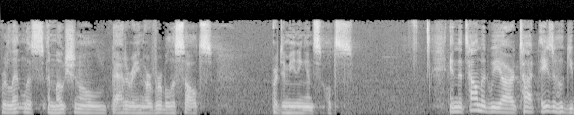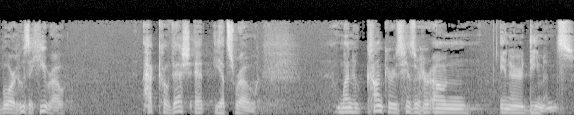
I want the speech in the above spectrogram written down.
relentless emotional battering or verbal assaults or demeaning insults. In the Talmud, we are taught Ezehu Gibor, who's a hero, Hakovesh et Yetzro, one who conquers his or her own inner demons.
